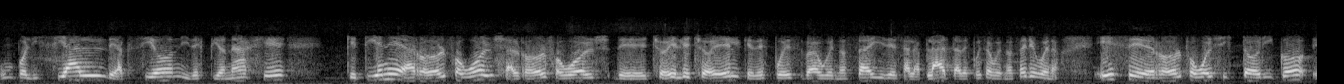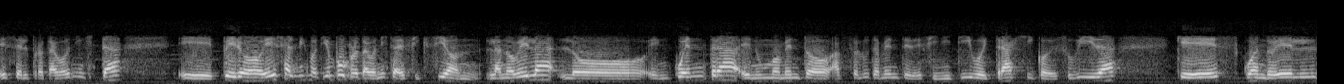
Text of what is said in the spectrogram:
un policial de acción y de espionaje que tiene a Rodolfo Walsh, al Rodolfo Walsh de Choel Choel, que después va a Buenos Aires, a La Plata, después a Buenos Aires, bueno, ese Rodolfo Walsh histórico es el protagonista eh, pero es al mismo tiempo un protagonista de ficción. La novela lo encuentra en un momento absolutamente definitivo y trágico de su vida, que es cuando él,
